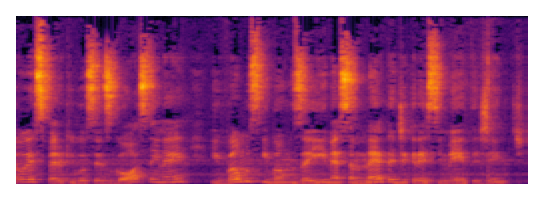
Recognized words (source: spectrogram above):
Então eu espero que vocês gostem, né? E vamos que vamos aí nessa meta de crescimento, gente.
